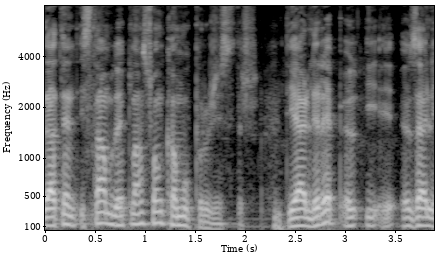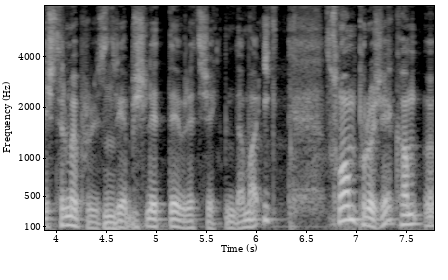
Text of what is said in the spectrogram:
Zaten İstanbul'da yapılan son kamu projesidir. Diğerleri hep özelleştirme projesidir. Ya işlet devret şeklinde ama ilk son proje kam, e,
